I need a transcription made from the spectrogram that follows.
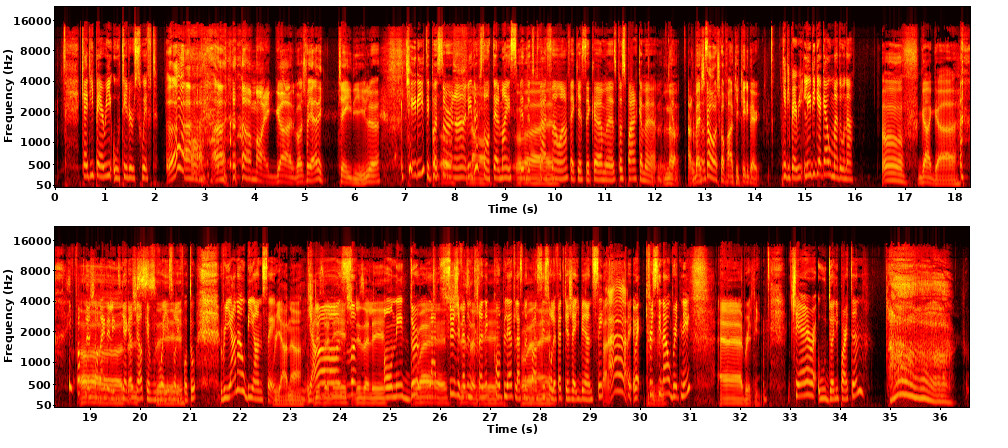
Katy Perry ou Taylor Swift? Ah! Ah! oh my God. Bon, je vais y aller avec Katie, là. Katie, t'es pas sûr, Oh, hein? Les non. deux sont tellement insipides de toute façon, hein? Fait que c'est comme, euh, c'est pas super comme. euh, Non. comme- Ben, je, comprends, je comprends. OK, Katy Perry. Katy Perry. Lady Gaga ou Madonna? Oh, Gaga. Il porte le Ah, chandail de Lady Gaga. J'ai hâte que vous le voyez sur les photos. Rihanna ou Beyoncé? Rihanna. Je suis Yes. je suis désolé. On est deux Ouais, là-dessus. J'ai fait une chronique complète la semaine Ouais. passée sur le fait que j'ai Beyoncé. Ah! Ouais. Christina ou Britney? Euh, Britney. Cher ou Dolly Parton?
